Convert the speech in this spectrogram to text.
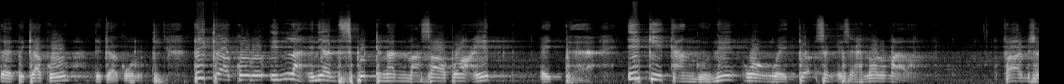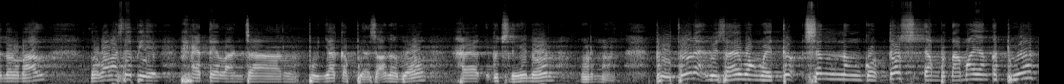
eh, tiga kuru tiga kuru. Tiga kuru inilah ini yang disebut dengan masa po'id ida iki kanggone wong wedok sing isih normal paham? Bisa normal? Normal mas piye hete lancar punya kebiasaan apa? Head itu jenenge nor normal. Beda nek misalnya wong wedok sing neng kotos yang pertama yang kedua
